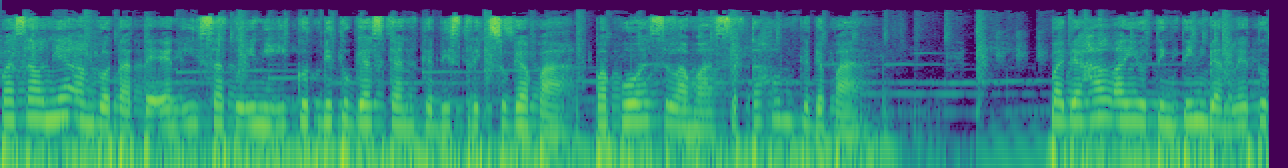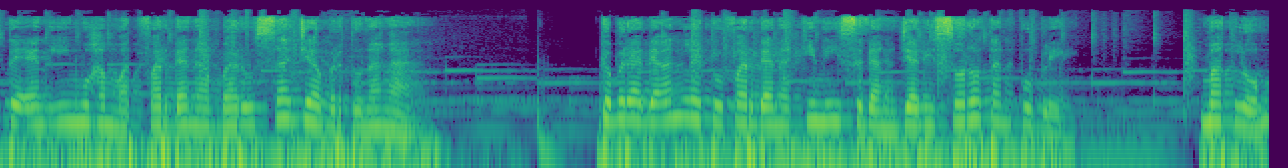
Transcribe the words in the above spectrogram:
pasalnya anggota TNI satu ini ikut ditugaskan ke distrik Sugapa, Papua selama setahun ke depan. Padahal Ayu Ting Ting dan Letu TNI Muhammad Fardana baru saja bertunangan. Keberadaan Letu Fardana kini sedang jadi sorotan publik. Maklum,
